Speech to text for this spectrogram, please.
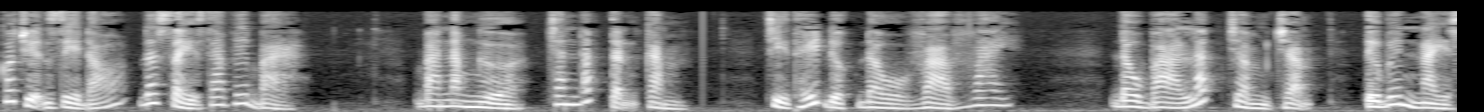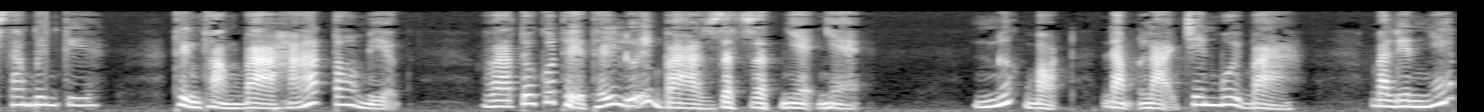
Có chuyện gì đó đã xảy ra với bà. Bà nằm ngửa, chăn đắp tận cằm, chỉ thấy được đầu và vai. Đầu bà lắc chậm chậm từ bên này sang bên kia. Thỉnh thoảng bà há to miệng, và tôi có thể thấy lưỡi bà giật giật nhẹ nhẹ. Nước bọt đọng lại trên môi bà. Bà liền nhép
